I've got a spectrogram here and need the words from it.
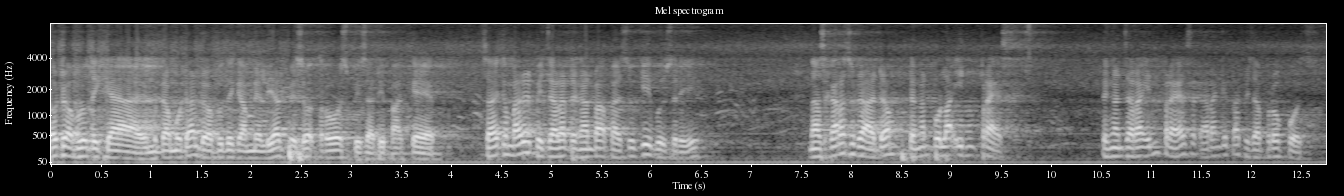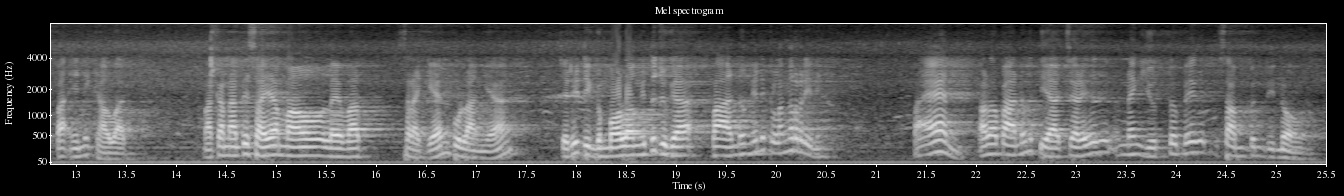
Oh 23, mudah-mudahan 23 miliar besok terus bisa dipakai. Saya kemarin bicara dengan Pak Basuki, Bu Sri. Nah sekarang sudah ada dengan pola impres. Dengan cara impres sekarang kita bisa propose, Pak ini gawat. Maka nanti saya mau lewat Sragen pulangnya. Jadi di Gemolong itu juga Pak Anung ini kelenger ini. Pak En, kalau Pak Anung diajar itu neng YouTube itu samben dino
